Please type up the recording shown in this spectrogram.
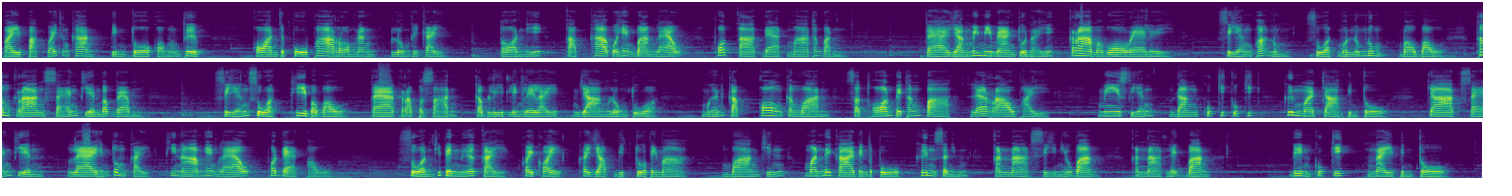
ไปปักไว้ข้างๆ ปิ่นโตของลุงเทิบ ก่อนจะปูผ้ารองนั่งลงใกล้ๆ ตอนนี้กับข้าวก็แห้งบ้างแล้ว เพราะตากแดดมาทั้งวัน แต่ยังไม่มีแมงตัวไหนกล้ามาวอแวเลย เสียงพระหนุ่มสวดมนต์นุ่มๆ เบาๆ ท่ามกลางแสงเทียนบับแวม เสียงสวดที่เบาๆ แต่กลับประสานกับลีดเลิงเลไลอย่างลงตัว เหมือนกับกล้องกังวาน สะท้อนไปทั้งป่าและราวไพ มีเสียงดังกุ๊กกิ๊กกุ๊กกิ๊กขึ้นมาจากปิ่นโต จากแสงเทียนแลเห็นต้มไก่ที่น้ำแห้งแล้วเพราะแดดเผา ส่วนที่เป็นเนื้อไก่ค่อยๆ ขยับบิดตัวไปมา บางชิ้นมันได้กลายเป็นตะปูขึ้นสนิมขนาดสี่นิ้วบ้าง ขนาดเล็กบ้าง ดิ้นกุ๊กกิ๊กในปิ่นโต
